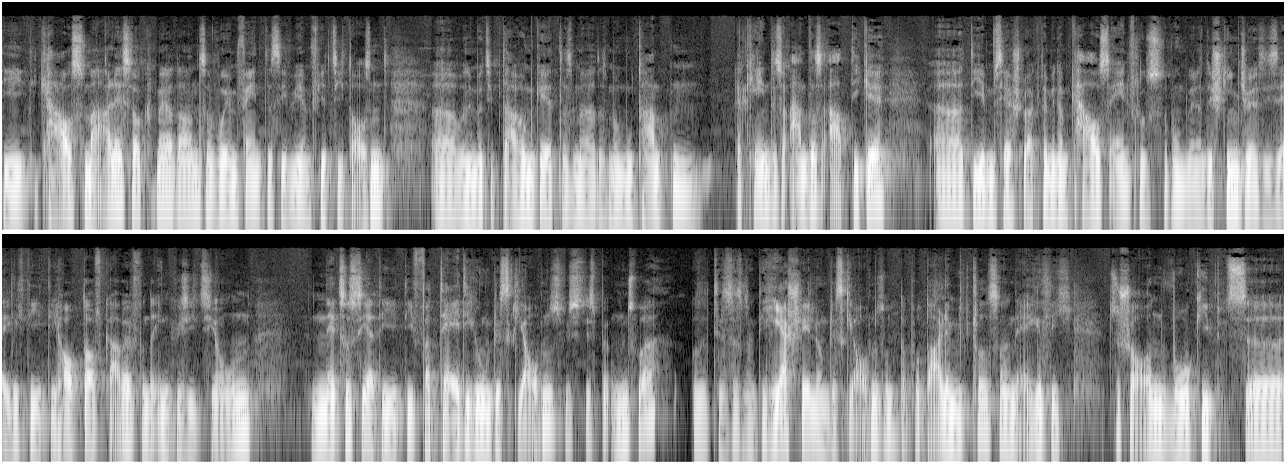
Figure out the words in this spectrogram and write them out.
Die, die Chaosmale sagt man ja dann, sowohl im Fantasy wie im 40.000, äh, wo es im Prinzip darum geht, dass man, dass man Mutanten erkennt, also Andersartige, äh, die eben sehr stark damit am Chaos-Einfluss verbunden werden. Das stimmt schon. Es ist eigentlich die, die Hauptaufgabe von der Inquisition, nicht so sehr die, die Verteidigung des Glaubens, wie es das bei uns war, also das ist die Herstellung des Glaubens unter brutale Mittel, sondern eigentlich zu schauen, wo gibt es äh,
